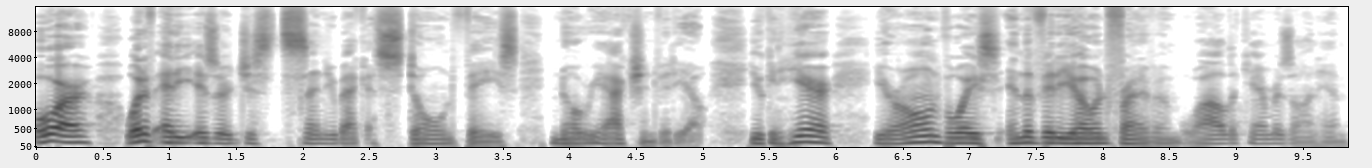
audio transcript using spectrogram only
or what if Eddie Izzard just send you back a stone face, no reaction video? You can hear your own voice in the video in front of him while the camera's on him,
